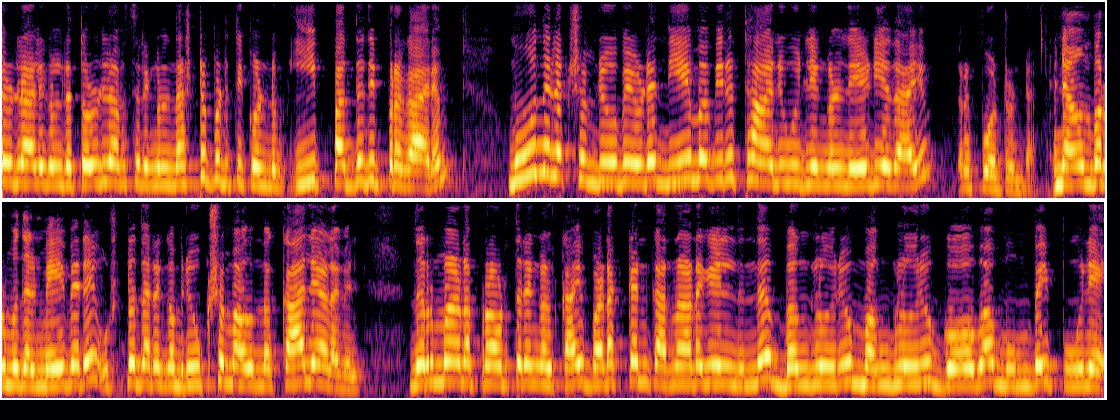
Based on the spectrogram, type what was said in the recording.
തൊഴിലാളികളുടെ തൊഴിലവസരങ്ങൾ നഷ്ടപ്പെടുത്തിക്കൊണ്ടും ഈ പദ്ധതി പ്രകാരം മൂന്ന് ലക്ഷം രൂപയുടെ നിയമവിരുദ്ധ ആനുകൂല്യങ്ങൾ നേടിയതായും റിപ്പോർട്ടുണ്ട്. നവംബർ മുതൽ മെയ് വരെ ഉഷ്ണതരംഗം രൂക്ഷമാകുന്ന കാലയളവിൽ നിർമ്മാണ പ്രവർത്തനങ്ങൾക്കായി വടക്കൻ കർണാടകയിൽ നിന്ന് ബംഗളൂരു മംഗളൂരു ഗോവ മുംബൈ പൂനെ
